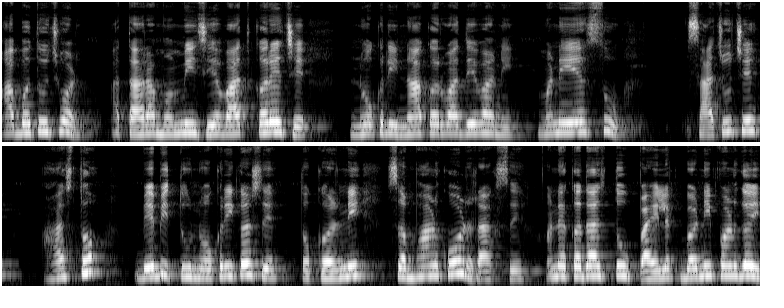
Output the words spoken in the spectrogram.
આ બધું છોડ. આ તારા મમ્મી જે વાત કરે છે, નોકરી ના કરવા દેવાની, મને એ શું, સાચું છે? હાસ તો? બેબી તું નોકરી કરશે તો ઘરની સંભાળ કોણ રાખશે? અને કદાચ તું પાયલટ બની પણ ગઈ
